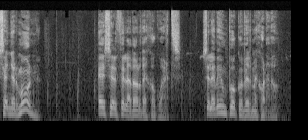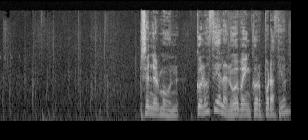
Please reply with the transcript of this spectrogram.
Señor Moon. Es el celador de Hogwarts. Se le ve un poco desmejorado. Señor Moon, ¿conoce a la nueva incorporación?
